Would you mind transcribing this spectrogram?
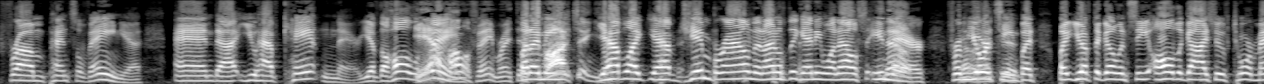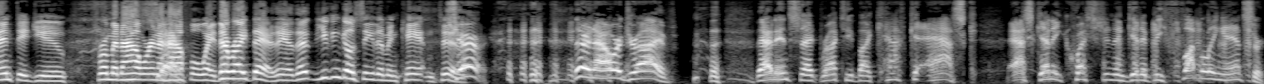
from Pennsylvania, and uh, you have Canton there. You have the Hall of Yeah, Fame, Hall of Fame right there, But I mean, you. you have like you have Jim Brown, and I don't think anyone else in No. there from No, your team. it. But but you have to go and see all the guys who've tormented you from an hour and a half away. They're right there. They, they- you can go see them in Canton too. Sure. They're an hour drive. that insight brought to you by Kafka Ask. Ask any question and get a befuddling answer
